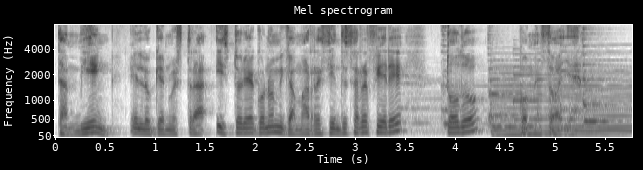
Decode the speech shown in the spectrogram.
también en lo que a nuestra historia económica más reciente se refiere, todo comenzó ayer.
